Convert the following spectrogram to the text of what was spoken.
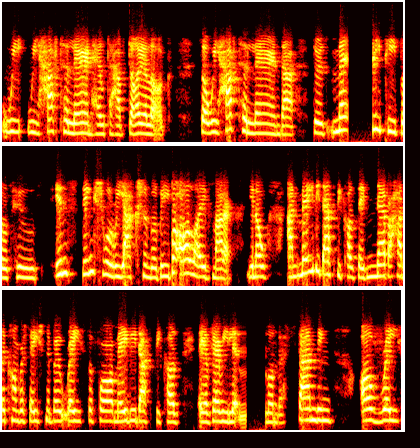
we we have to learn how to have dialogue. So we have to learn that there's many people whose instinctual reaction will be, but all lives matter, you know, and maybe that's because they've never had a conversation about race before. Maybe that's because they have very little understanding of race,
